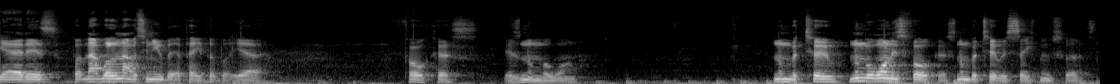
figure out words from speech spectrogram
Yeah, it is. But now, well, now it's a new bit of paper. But yeah, focus is number one. Number two, number one is focus. Number two is safe moves first.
